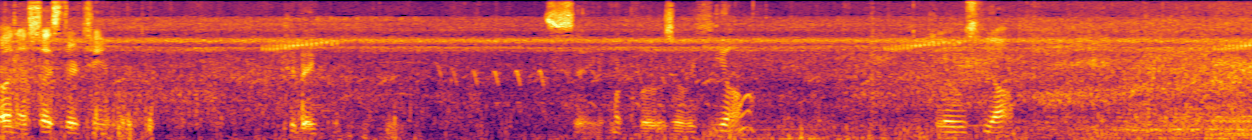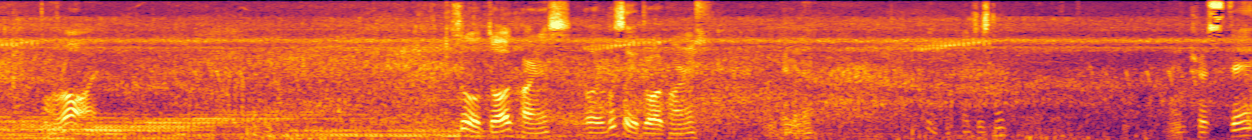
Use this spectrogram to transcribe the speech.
Oh no, size thirteen. Too big. Let's see, get more clothes over here. Clothes here. Alright. It's a little dog harness. Well, it looks like a dog harness. Maybe not. Hmm, Interesting. Interesting.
